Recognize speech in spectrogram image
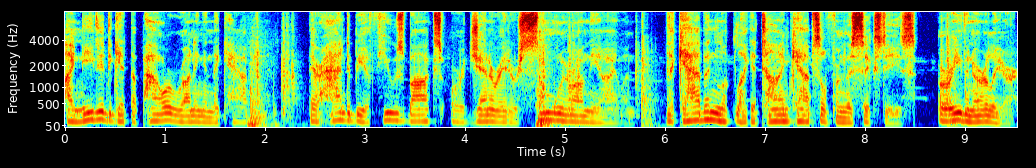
I needed to get the power running in the cabin. There had to be a fuse box or a generator somewhere on the island. The cabin looked like a time capsule from the 60s, or even earlier.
